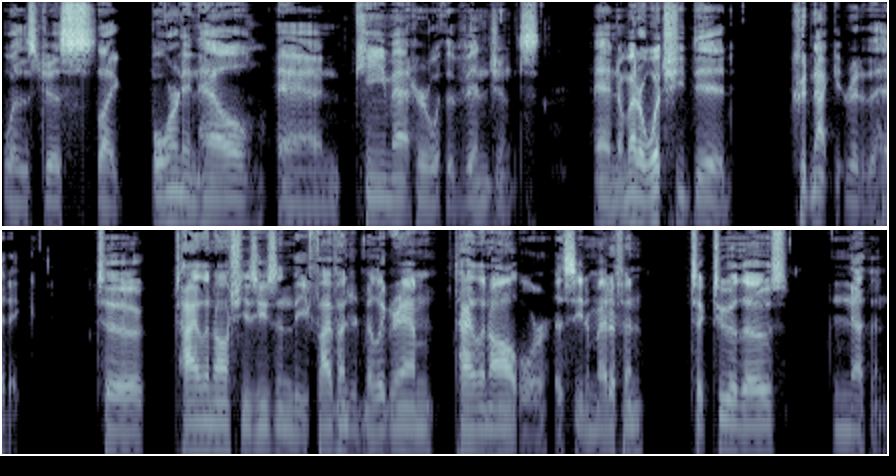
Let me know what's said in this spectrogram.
was just like born in hell and came at her with a vengeance. And no matter what she did, could not get rid of the headache. Took Tylenol, she's using the 500 milligram Tylenol or acetaminophen. Took two of those, nothing.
